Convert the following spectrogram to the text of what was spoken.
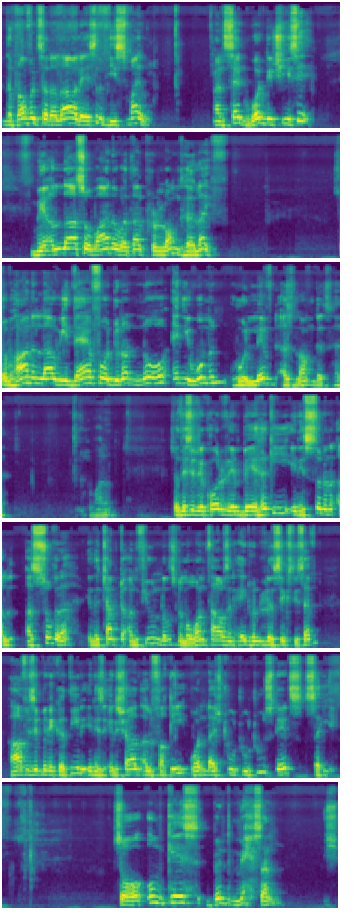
The Prophet he smiled and said, What did she say? May Allah subhanahu wa ta'ala prolong her life. Subhanallah, we therefore do not know any woman who lived as long as her. Subhanallah. So this is recorded in Bayhaqi in his Sunan al-Sughra in the chapter on funerals, number 1867. Hafiz ibn Kathir in his Irshad al-Faqih 1-222 states Sahih. So Umm Qais bint Mihsan,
